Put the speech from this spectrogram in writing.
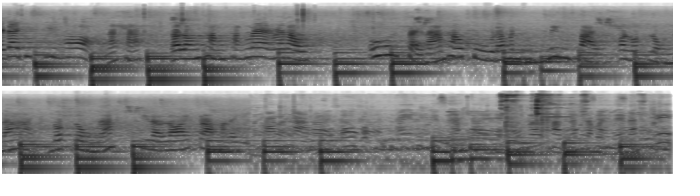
ใช้ได้ทุกยี่ห้อนะคะ เราลองทำครั้งแรกแล้วเราใส่น้ำเท่าครูแล้วมันนิ่มไปก็ลดลงได้ ลดลงนะทีละร้อยกรัมอะไรอย่างเงี้ยทานทานอะไรก็ขอแม่ที่อยู่นะเราทานนะสมัยนี้นะนี่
